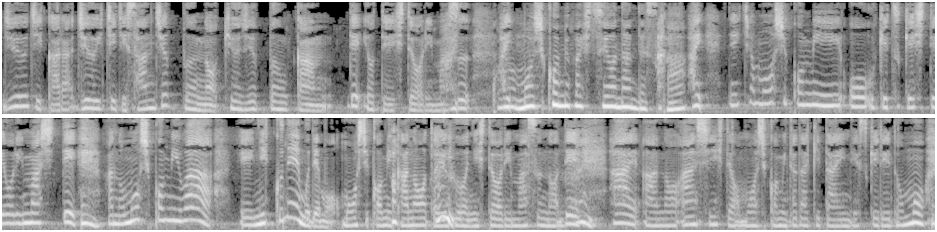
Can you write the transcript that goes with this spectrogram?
10時から11時30分の90分間で予定しております。はい。この申し込みが必要なんですか？はい。で、一応申し込みを受付しておりまして、ええ。あの、申し込みは、えーニックネームでも申し込み可能というふうにしておりますので、あははい。い、あの、安心してお申し込みいただきたいんですけれども、え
